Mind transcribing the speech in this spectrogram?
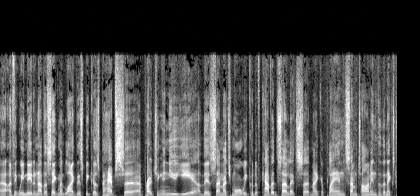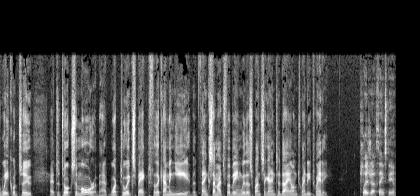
Uh, I think we need another segment like this because perhaps uh, approaching a new year, there's so much more we could have covered. So let's uh, make a plan sometime into the next week or two uh, to talk some more about what to expect for the coming year. But thanks so much for being with us once again today on 2020. Pleasure. Thanks, Neil.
